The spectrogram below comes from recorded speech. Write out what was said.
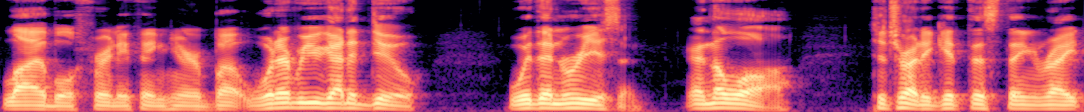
liable for anything here, but whatever you got to do within reason and the law to try to get this thing right.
